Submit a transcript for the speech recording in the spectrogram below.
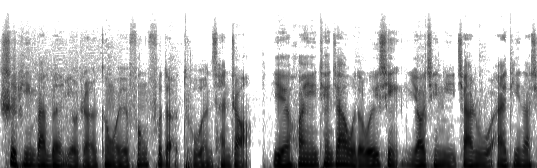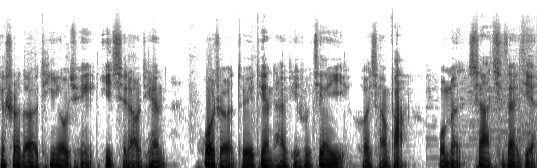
视频版本有着更为丰富的图文参照。也欢迎添加我的微信，邀请你加入 “ID 那些事儿”的听友群，一起聊天，或者对电台提出建议和想法。我们下期再见。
